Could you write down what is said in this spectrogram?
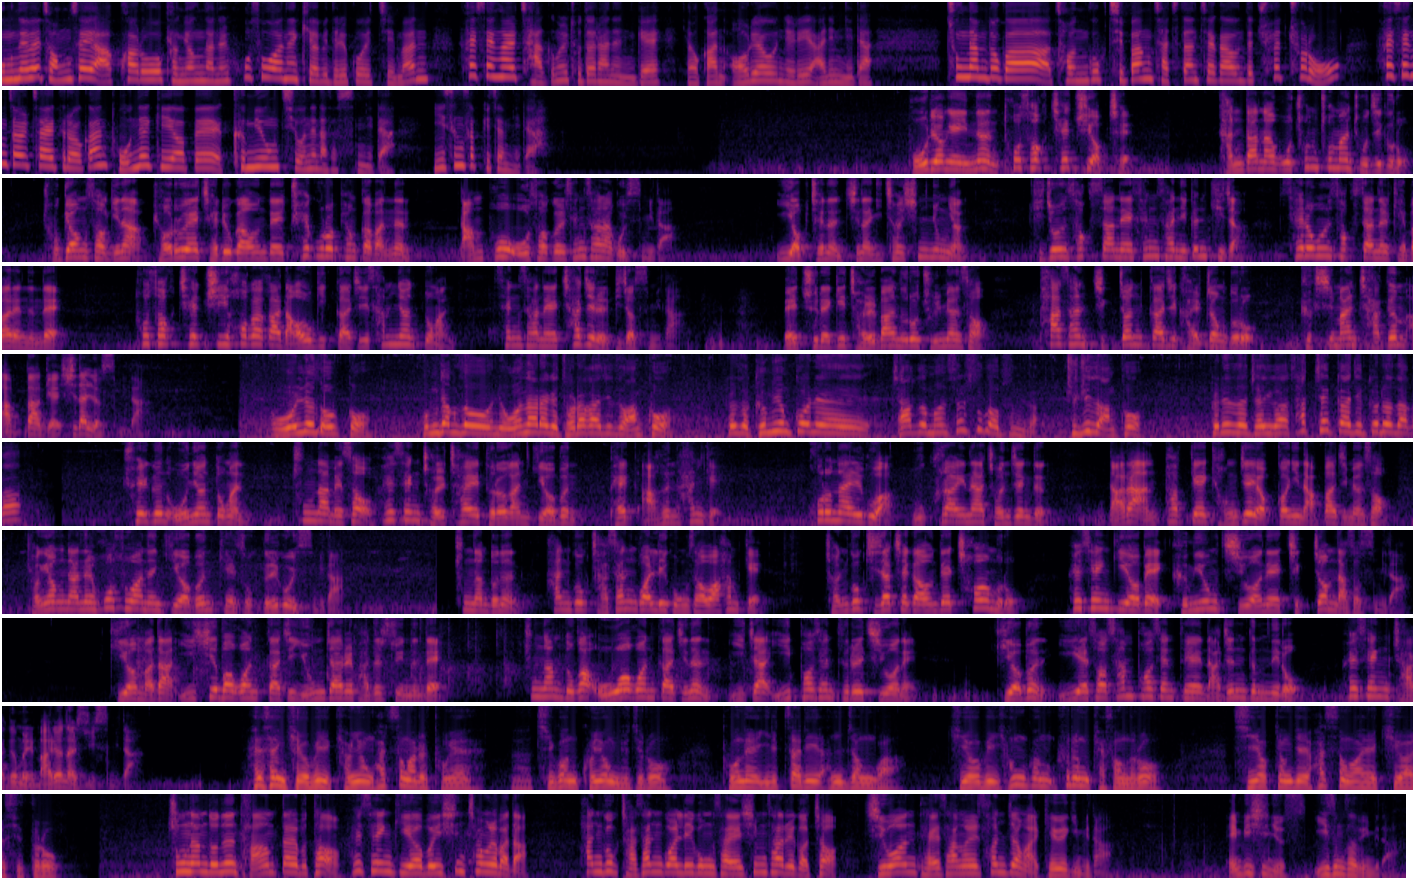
국내외 정세의 악화로 경영난을 호소하는 기업이 늘고 있지만 회생할 자금을 조달하는 게 여간 어려운 일이 아닙니다. 충남도가 전국 지방자치단체 가운데 최초로 회생 절차에 들어간 도내 기업의 금융 지원에 나섰습니다. 이승섭 기자입니다. 보령에 있는 토석 채취업체. 단단하고 촘촘한 조직으로 조경석이나 벼루의 재료 가운데 최고로 평가받는 남포 오석을 생산하고 있습니다. 이 업체는 지난 2016년 기존 석산의 생산이 끊기자 새로운 석산을 개발했는데 토석 채취 허가가 나오기까지 3년 동안 생산에 차질을 빚었습니다. 매출액이 절반으로 줄면서 파산 직전까지 갈 정도로 극심한 자금 압박에 시달렸습니다. 원료도 없고 공장도 원활하게 돌아가지도 않고 그래서 금융권의 자금은 쓸 수가 없습니다. 주지도 않고 그래서 저희가 사채까지 끌어다가 최근 5년 동안 충남에서 회생 절차에 들어간 기업은 191개. 코로나19와 우크라이나 전쟁 등 나라 안팎의 경제 여건이 나빠지면서 경영난을 호소하는 기업은 계속 늘고 있습니다. 충남도는 한국자산관리공사와 함께 전국 지자체 가운데 처음으로 회생 기업의 금융 지원에 직접 나섰습니다. 기업마다 20억 원까지 융자를 받을 수 있는데 충남도가 5억 원까지는 이자 2%를 지원해 기업은 2에서 3%의 낮은 금리로 회생 자금을 마련할 수 있습니다. 회생 기업의 경영 활성화를 통해 어, 직원 고용 유지로 도내 일자리 안정과 기업의 현금 흐름 개선으로 지역 경제 활성화에 기여할 수 있도록 충남도는 다음 달부터 회생 기업의 신청을 받아 한국자산관리공사의 심사를 거쳐 지원 대상을 선정할 계획입니다. MBC 뉴스 이승섭입니다.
